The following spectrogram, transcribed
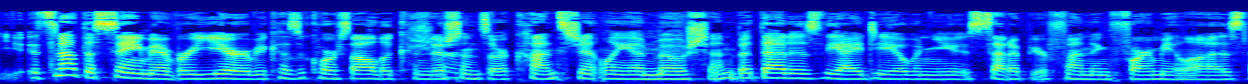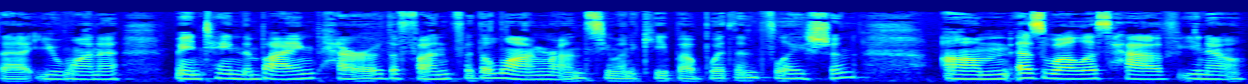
it's not the same every year because, of course, all the conditions sure. are constantly in motion. But that is the idea when you set up your funding formula is that you want to maintain the buying power of the fund for the long run. So you want to keep up with inflation, um, as well as have you know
